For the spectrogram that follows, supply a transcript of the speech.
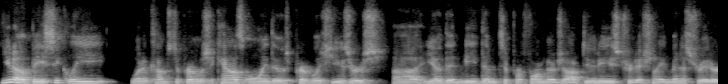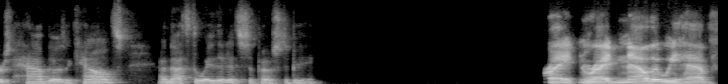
you know, basically when it comes to privileged accounts, only those privileged users, uh, you know, that need them to perform their job duties, traditionally administrators have those accounts, and that's the way that it's supposed to be. Right, right. Now that we have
